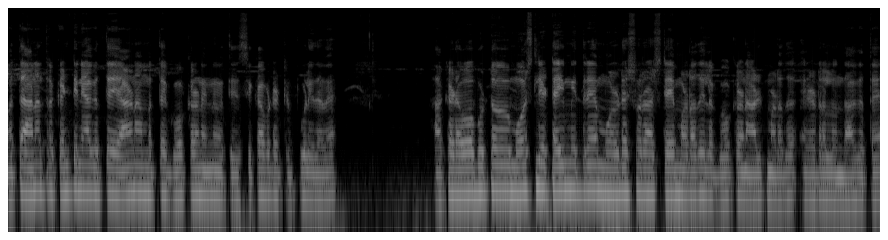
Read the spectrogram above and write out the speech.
ಮತ್ತು ಆನಂತರ ಕಂಟಿನ್ಯೂ ಆಗುತ್ತೆ ಯಾಣ ಮತ್ತು ಗೋಕರ್ಣ ಇನ್ನೂ ಸಿಕ್ಕಾಪಟ್ಟೆ ಟ್ರಿಪ್ಗಳಿದ್ದಾವೆ ಆ ಕಡೆ ಹೋಗ್ಬಿಟ್ಟು ಮೋಸ್ಟ್ಲಿ ಟೈಮ್ ಇದ್ದರೆ ಮುರುಡೇಶ್ವರ ಸ್ಟೇ ಮಾಡೋದು, ಇಲ್ಲ ಗೋಕರ್ಣ ಆಲ್ಟ್ ಮಾಡೋದು ಎರಡರಲ್ಲಿ ಒಂದು ಆಗುತ್ತೆ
